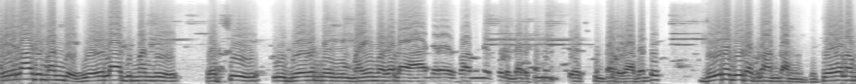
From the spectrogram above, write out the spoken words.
వేలాది మంది వేలాది మంది వచ్చి ఈ దేవుణ్ణి ఈ మహిమగల ఆంజనేయ స్వామిని ఎప్పుడు దర్శనం చేసుకుంటారు కాబట్టి దూర దూర ప్రాంతాల నుంచి కేవలం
